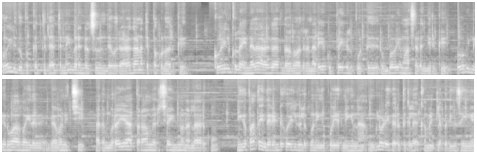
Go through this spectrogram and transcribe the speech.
கோயிலுக்கு பக்கத்தில் தென்னை மரங்கள் சூழ்ந்த ஒரு அழகான தெப்பக்குளம் இருக்குது கோயிலுக்குள்ளே என்னதான் அழகாக இருந்தாலும் அதில் நிறைய குப்பைகள் போட்டு ரொம்பவே மாசடைஞ்சிருக்கு. கோவில் நிர்வாகம் இதை கவனித்து அதை முறையாக பராமரித்தா இன்னும் நல்லாயிருக்கும் நீங்கள் பார்த்த இந்த ரெண்டு கோயில்களுக்கும் நீங்கள் போயிருந்தீங்கன்னா உங்களுடைய கருத்துக்களை கமெண்ட்டில் பதிவு செய்யுங்க.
